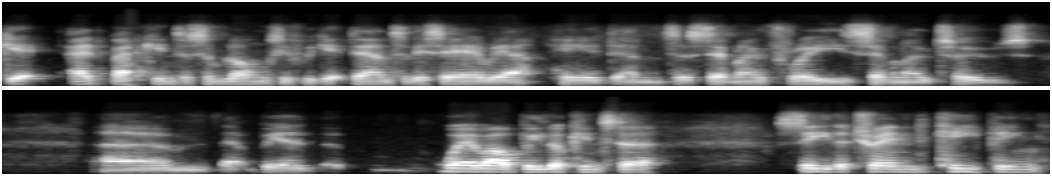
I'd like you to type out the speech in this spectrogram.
get add back into some longs if we get down to this area here, down to 703s, 702s. Um, that would be a, where I'll be looking to see the trend keeping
